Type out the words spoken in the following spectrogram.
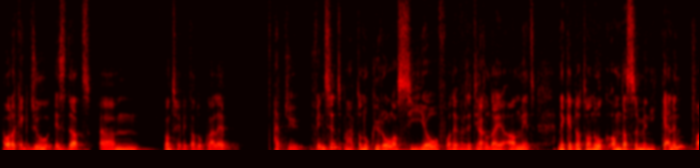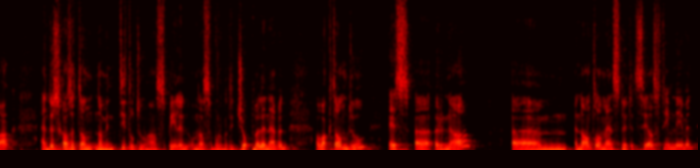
En wat ik doe, is dat... want je weet dat ook wel, hè hebt u Vincent, maar hebt dan ook uw rol als CEO of whatever de titel Ja. dat je aanmeet. En ik heb dat dan ook omdat ze me niet kennen, vaak. En dus gaan ze het dan naar mijn titel toe gaan spelen, omdat ze bijvoorbeeld die job willen hebben. En wat ik dan doe, is eh, erna ehm, een aantal mensen uit het sales team nemen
